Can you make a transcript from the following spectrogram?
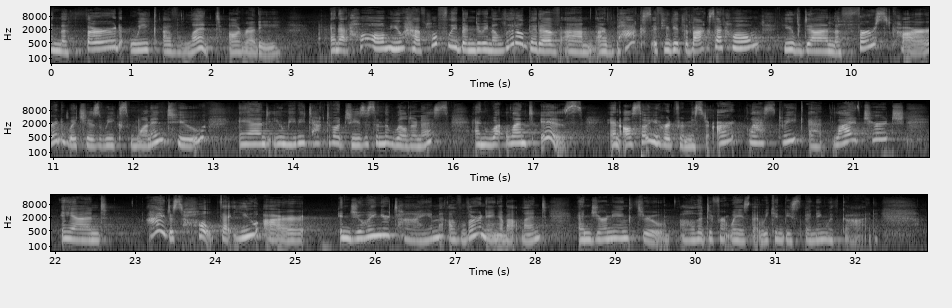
in the third week of Lent already. And at home, you have hopefully been doing a little bit of um, our box. If you get the box at home, you've done the first card, which is weeks one and two, and you maybe talked about Jesus in the wilderness and what Lent is. And also, you heard from Mr. Art last week at Live Church. And I just hope that you are enjoying your time of learning about Lent and journeying through all the different ways that we can be spending with God.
